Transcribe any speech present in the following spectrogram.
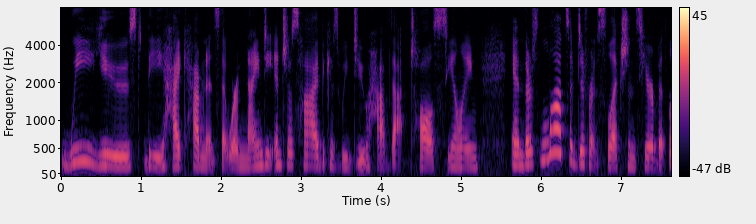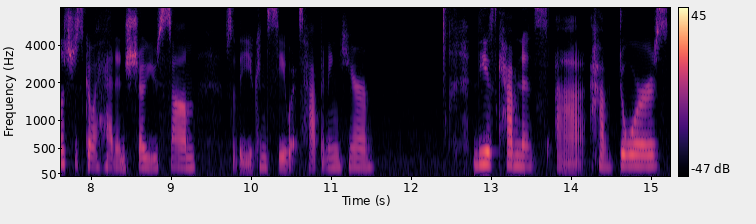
We used the high cabinets that were 90 inches high because we do have that tall ceiling. And there's lots of different selections here, but let's just go ahead and show you some so that you can see what's happening here. These cabinets uh, have doors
